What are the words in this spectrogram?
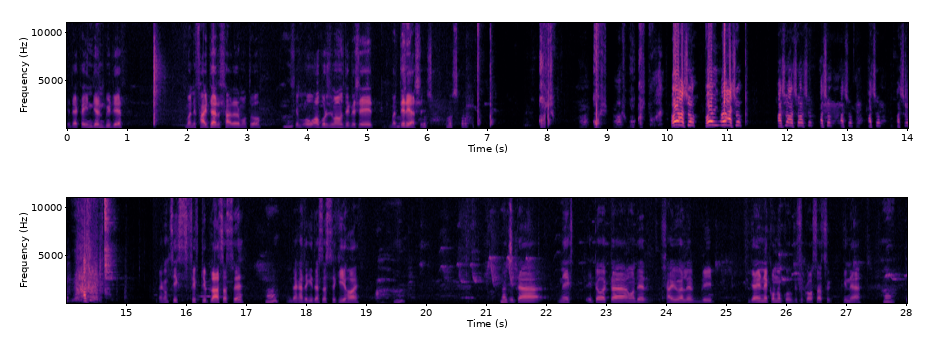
এটা একটা ইন্ডিয়ান ব্রিডের মানে ফাইটার সারের মতো। সে ও অপরিচিত মানুষ দেখলে সে মানে তেরে আসে। আসো। আসো আসো। আসো আসো আসো আসো আসো আসো আসো এখন সিক্স ফিফটি প্লাস আছে। হ্যাঁ। দেখা যাক আস্তে আস্তে কি হয়। এটা নেক্সট এটাও একটা আমাদের শাহিওয়ালের ব্রিড জানি না কোনো কোনো কিছু ক্রস আছে কিনা। হ্যাঁ। তো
